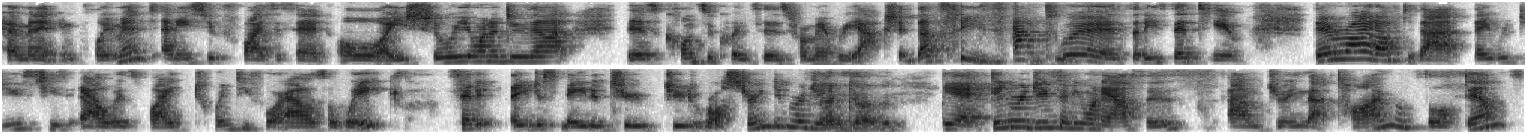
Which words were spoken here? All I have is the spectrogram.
permanent employment, and his supervisor said, "Oh, are you sure you want to do that? There's consequences from every action." That's the exact Okay. words that he said to him. Then, right after that, they reduced his hours by 24 hours a week. Said it, he just needed to due to rostering. Didn't reduce And COVID. yeah, didn't reduce anyone else's um, during that time of the lockdowns,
